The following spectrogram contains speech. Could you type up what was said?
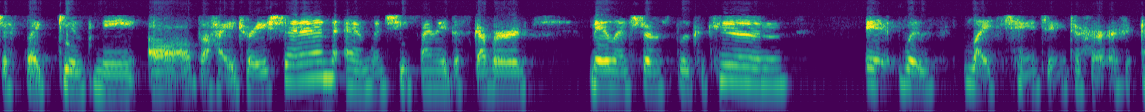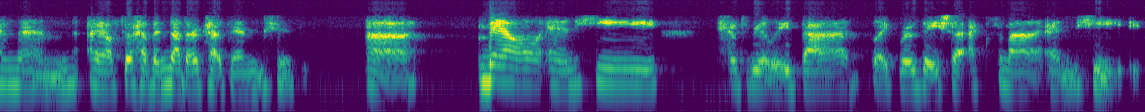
just like give me all the hydration, and when she finally discovered May Lindstrom's Blue Cocoon, it was life changing to her. And then I also have another cousin who's uh, male, and he has really bad like rosacea eczema, and he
